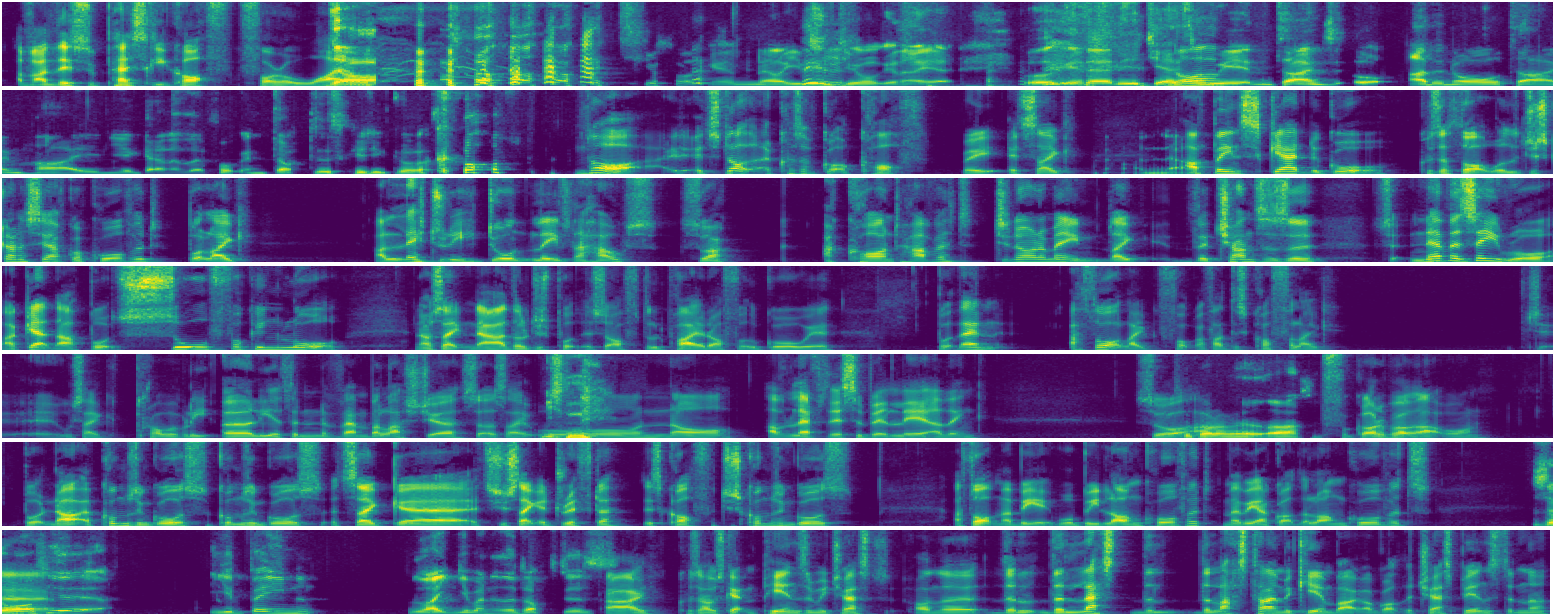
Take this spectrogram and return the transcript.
I've had this pesky cough for a while. you fucking no, you've been joking, are you? Fucking NHS No. waiting times at an all-time high, and you're going to the fucking doctors because you got a cough. No, it's not because I've got a cough, right? It's like No. I've been scared to go because I thought, well, they're just gonna say I've got COVID, but like, I literally don't leave the house, so I I can't have it. Do you know what I mean? Like the chances are never zero. I get that, but so fucking low. And I was like, nah, they'll just put this off. They'll pie it off. It'll go away. But then I thought, like, fuck, I've had this cough for like. It was like probably earlier than November last year, so I was like, "Oh no, I've left this a bit late, I think." So I- Forgot about that. forgot about that one. But now it comes and goes, it comes and goes. It's like uh, it's just like a drifter. This cough, it just comes and goes. I thought maybe it would be long COVID. Maybe I've got the long COVIDs. So Uh, have you? You've been like you went to the doctors. Aye, because I was getting pains in my chest on the the the last the, the last time I came back. I got the chest pains, didn't I?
